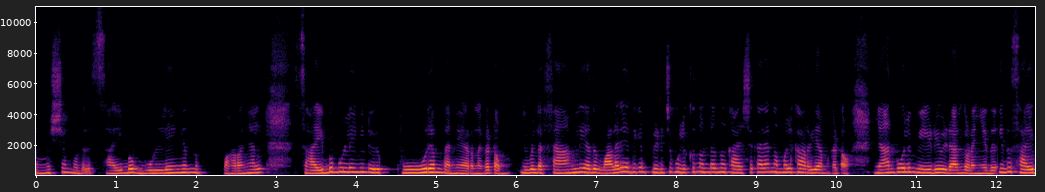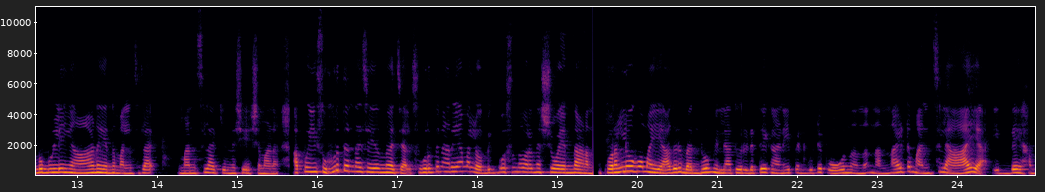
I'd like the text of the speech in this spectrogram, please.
നിമിഷം മുതൽ സൈബർ ബുള്ളിങ് എന്ന് പറഞ്ഞാൽ സൈബർ ബുള്ളിങ്ങിന്റെ ഒരു പൂരം തന്നെയായിരുന്നു കേട്ടോ. ഇവളുടെ ഫാമിലി അത് വളരെയധികം പിടിച്ചു കുലുക്കുന്നുണ്ടെന്ന് കാഴ്ചക്കാരെ നമ്മൾക്ക് അറിയാം കേട്ടോ. ഞാൻ പോലും വീഡിയോ ഇടാൻ തുടങ്ങിയത്. ഇത് സൈബർ ബുള്ളിങ് ആണ് എന്ന് മനസ്സിലാ മനസ്സിലാക്കിയതിന് ശേഷമാണ്. അപ്പോൾ ഈ സുഹൃത്ത് എന്താ ചെയ്തതെന്ന് വെച്ചാൽ സുഹൃത്തിന് അറിയാമല്ലോ ബിഗ് ബോസ് എന്ന് പറയുന്ന ഷോ എന്താണെന്ന്. പുറം ലോകവുമായി യാതൊരു ബന്ധവും ഇല്ലാത്ത ഒരിടത്തേക്കാണ് ഈ പെൺകുട്ടി പോകുന്നതെന്ന് നന്നായിട്ട് മനസ്സിലായ ഇദ്ദേഹം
